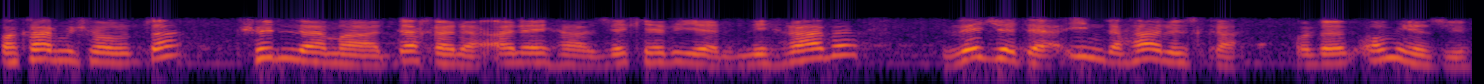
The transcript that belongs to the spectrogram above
bakarmış olup da küllema dehale aleyha zekeriyel mihrabe vecede indeha rızka. Orada o mu yazıyor?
